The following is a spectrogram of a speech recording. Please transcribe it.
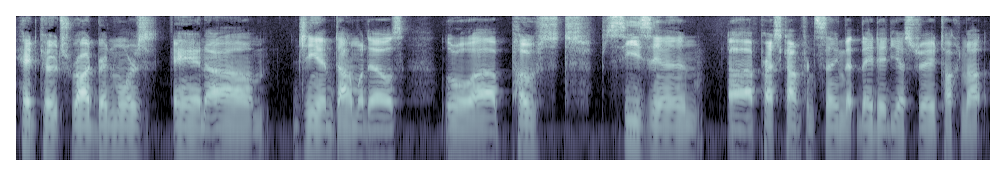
head coach Rod Brind'Amour's and um, GM Don Waddell's little uh, post season uh, press conference thing that they did yesterday, talking about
